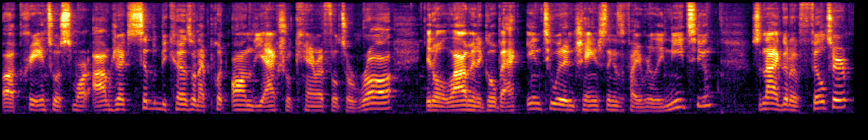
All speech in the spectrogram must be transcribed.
uh, create into a smart object, simply because when I put on the actual camera filter raw, it'll allow me to go back into it and change things if I really need to. So now I go to filter,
